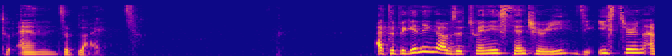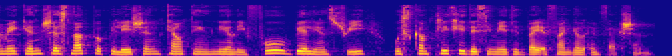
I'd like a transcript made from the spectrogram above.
to end the blight. At the beginning of the 20th century, the Eastern American chestnut population, counting nearly 4 billion trees, was completely decimated by a fungal infection.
